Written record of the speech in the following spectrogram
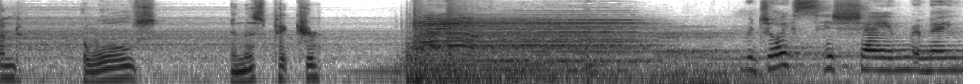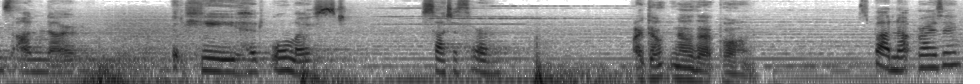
You find the wolves in this picture? Rejoice, his shame remains unknown. But he had almost sat a throne. I don't know that poem. Spartan uprising?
